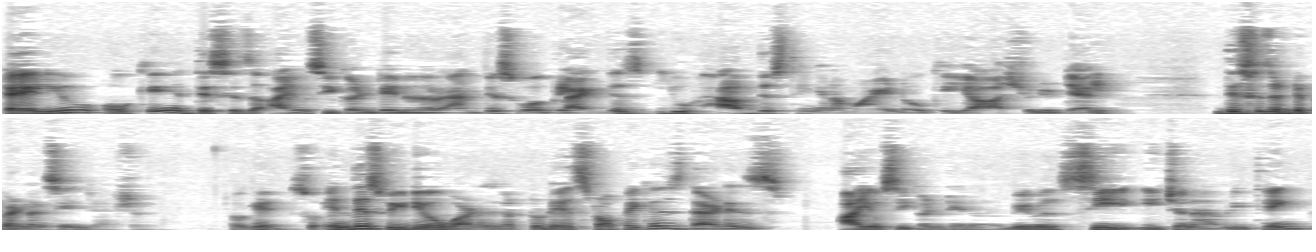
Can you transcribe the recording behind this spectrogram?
tell you, okay, this is an IOC container and this work like this, you have this thing in a mind. Okay, yeah, should you tell this is a dependency injection. Okay, so in this video, what is today's topic is that is IOC container. We will see each and everything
